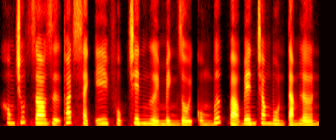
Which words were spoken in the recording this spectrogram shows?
không chút do dự thoát sạch y phục trên người mình rồi cùng bước vào bên trong bồn tắm lớn.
